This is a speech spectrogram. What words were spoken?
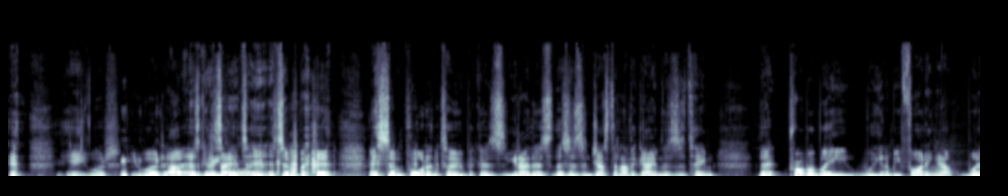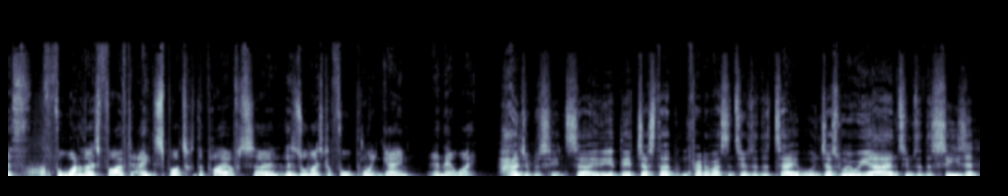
yeah, he would, he would. I was going to say it's, it's it's important too because you know this this isn't just another game. This is a team that probably we're going to be fighting out with for one of those five to eight spots for the playoffs. So this is almost a four point game in that way. Hundred percent. So they're just in front of us in terms of the table and just where we are in terms of the season.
